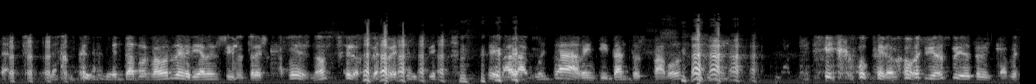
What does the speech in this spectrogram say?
La, la cuenta, por favor, debería haber sido tres cafés, ¿no? Pero claro, se va la cuenta a veintitantos pavos. Sí, como, pero como si has pedido tres cafés.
